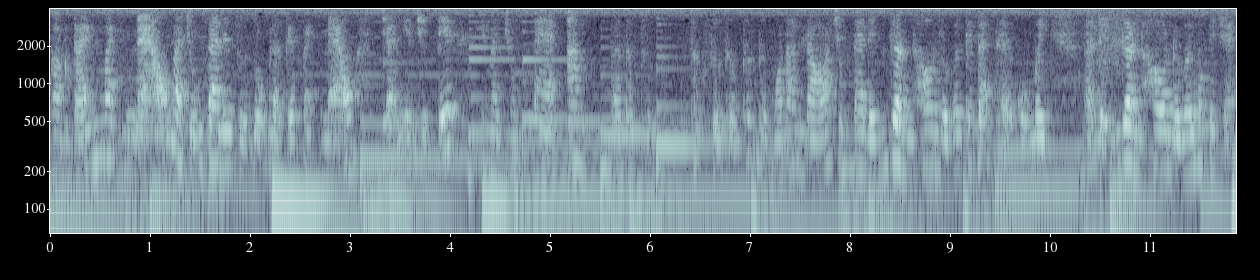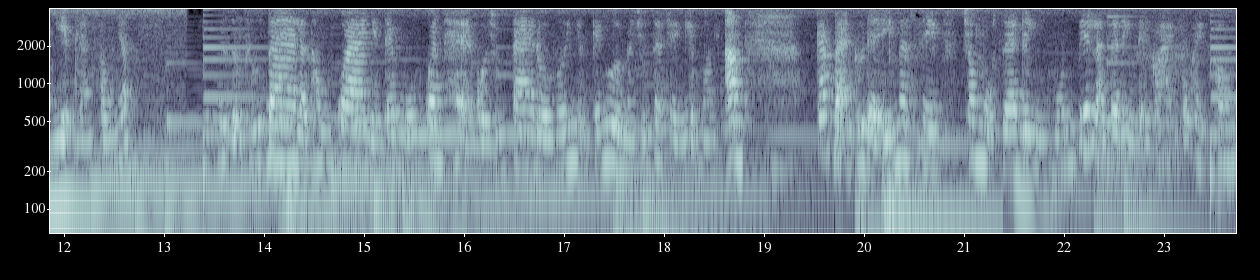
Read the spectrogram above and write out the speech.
Còn cái mạch não mà chúng ta nên sử dụng là cái mạch não trải nghiệm trực tiếp. Khi mà chúng ta ăn và thực sự thực sự thưởng thức được món ăn đó, chúng ta đến gần hơn đối với cái bản thể của mình và đến gần hơn đối với một cái trải nghiệm đáng sống nhất. Nuôi dưỡng thứ ba là thông qua những cái mối quan hệ của chúng ta đối với những cái người mà chúng ta trải nghiệm món ăn. Các bạn cứ để ý mà xem, trong một gia đình, muốn biết là gia đình đấy có hạnh phúc hay không,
